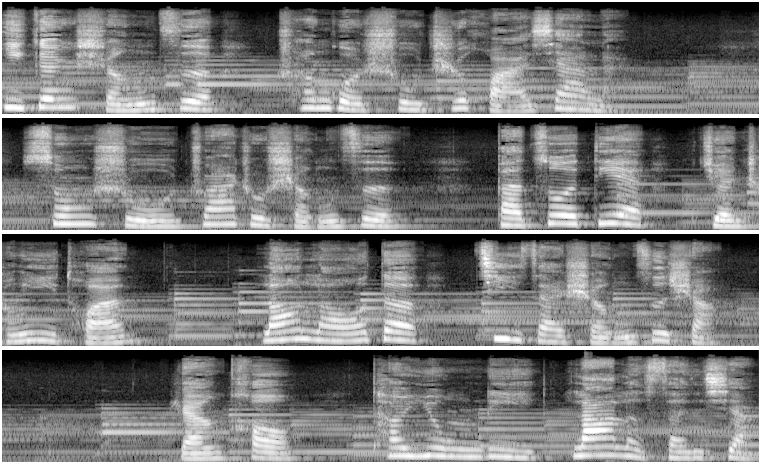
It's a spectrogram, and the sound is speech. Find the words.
一根绳子穿过树枝滑下来，松鼠抓住绳子，把坐垫卷成一团，牢牢地系在绳子上。然后他用力拉了三下，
